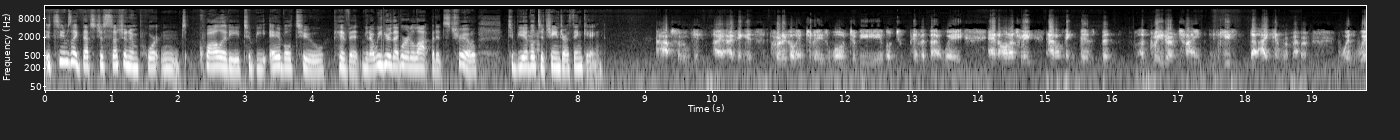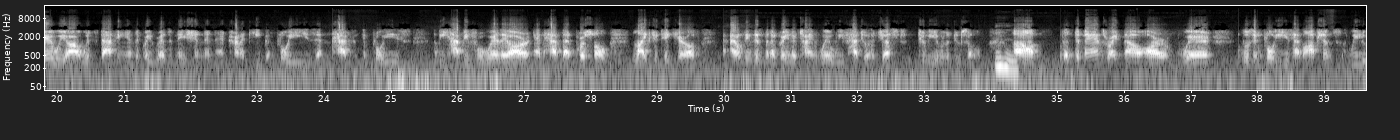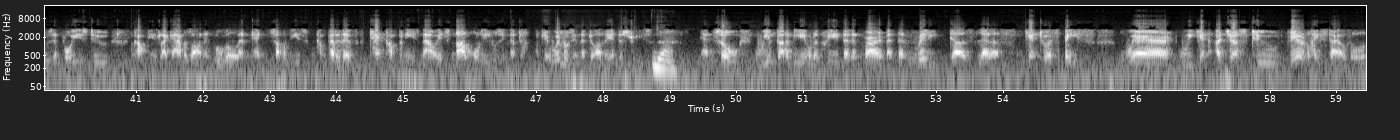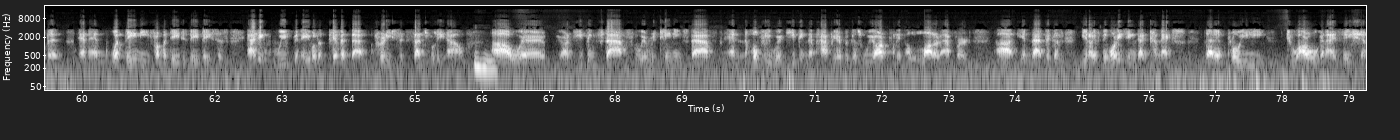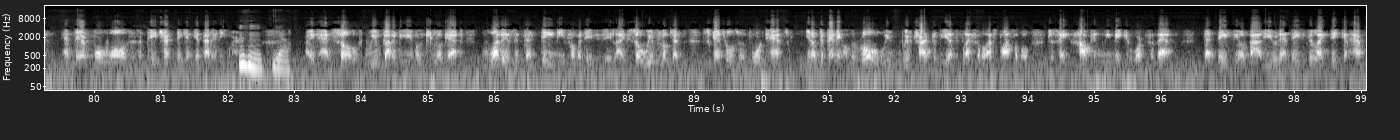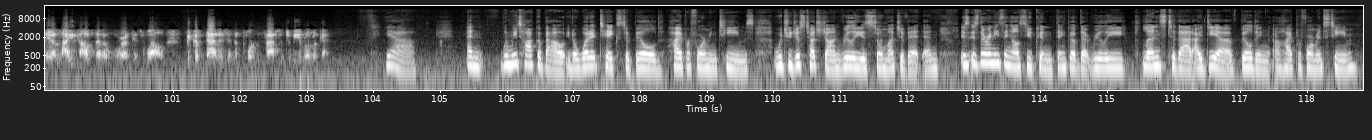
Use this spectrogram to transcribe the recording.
It seems like that's just such an important quality to be able to pivot. You know, we hear that word a lot, but it's true to be able to change our thinking. Absolutely. I, I think it's critical in today's world to be able to pivot that way. And honestly, I don't think there's been a greater time, at least that I can remember, with where we are with staffing and the great resignation and, and trying to keep employees and have employees be happy for where they are and have that personal life to take care of. I don't think there's been a greater time where we've had to adjust to be able to do so. Mm-hmm. Um, the demands right now are where those employees have options. We lose employees to companies like Amazon and Google and, and some of these competitive tech companies now. It's not only losing them to healthcare, we're losing them to other industries. Yeah. And so we've got to be able to create that environment that really does let us get to a space where we can adjust to their lifestyles a little bit and, and what they need from a day to day basis. And I think we've been able to pivot that pretty successfully now, mm-hmm. uh, where we are keeping staff, we're retaining staff, and hopefully we're keeping them happier because we are putting a lot of effort uh, in that. Because, you know, if the only thing that connects that employee to our organization and their four walls is a paycheck, they can get that anywhere. Mm-hmm. Yeah. Right. And so we've got to be able to look at what is it that they need from a day to day life. So we've looked at schedules with four tens. You know, depending on the role, we've, we've tried to be as flexible as possible to say, how can we make it work for them? That they feel valued and they feel like they can have their life outside of work as well, because that is an important facet to be able to look at. Yeah. And when we talk about you know what it takes to build high performing teams which you just touched on really is so much of it. And is, is there anything else you can think of that really lends to that idea of building a high performance team?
